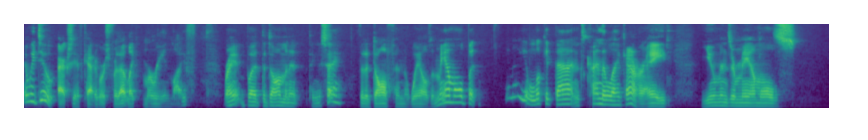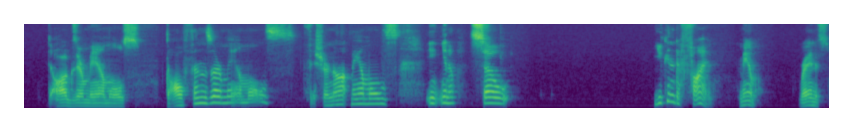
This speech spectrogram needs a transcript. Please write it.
And we do actually have categories for that, like marine life, right? But the dominant thing to say that a dolphin, a whale is a mammal, but you know, you look at that and it's kind of like, all right, humans are mammals, dogs are mammals, dolphins are mammals, fish are not mammals. You know, so you can define mammal, right? And It's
